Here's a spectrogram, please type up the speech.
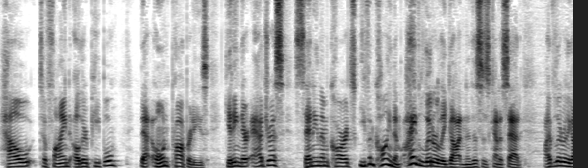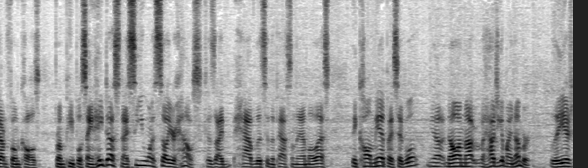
how to find other people that own properties, getting their address, sending them cards, even calling them. I've literally gotten, and this is kind of sad, I've literally gotten phone calls from people saying, Hey, Dustin, I see you want to sell your house because I have this in the past on the MLS. They call me up. I said, Well, you know, no, I'm not. How'd you get my number? There's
